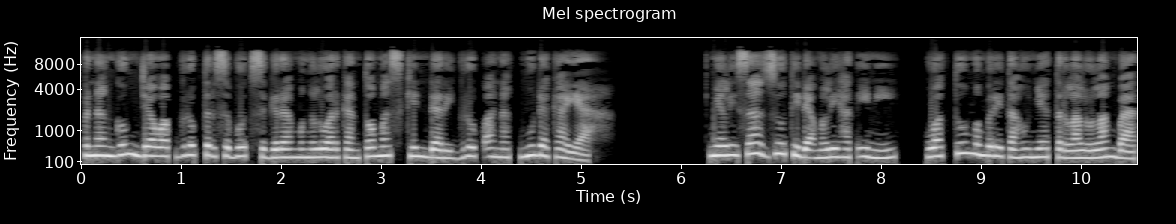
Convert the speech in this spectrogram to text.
Penanggung jawab grup tersebut segera mengeluarkan Thomas Kin dari grup anak muda kaya. Melissa Zhu tidak melihat ini, waktu memberitahunya terlalu lambat,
